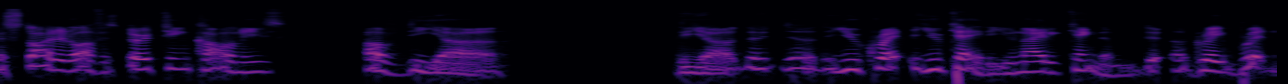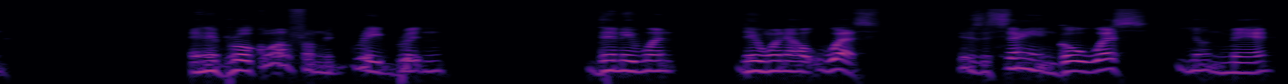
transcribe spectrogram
It started off as thirteen colonies of the uh, the uh, the the, the UK, the United Kingdom, the, uh, Great Britain, and it broke off from the Great Britain. Then they went they went out west. There's a saying, "Go west, young man,"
